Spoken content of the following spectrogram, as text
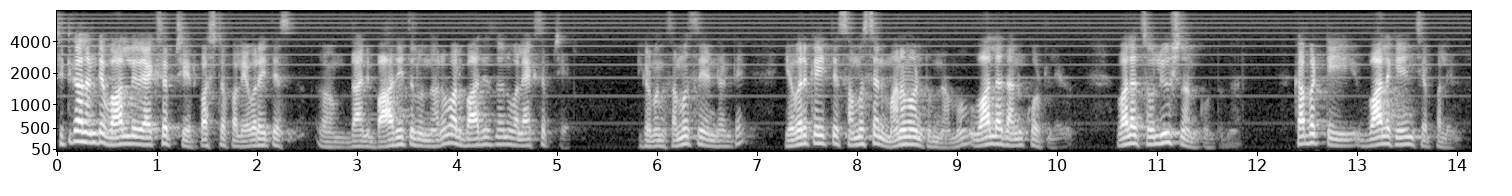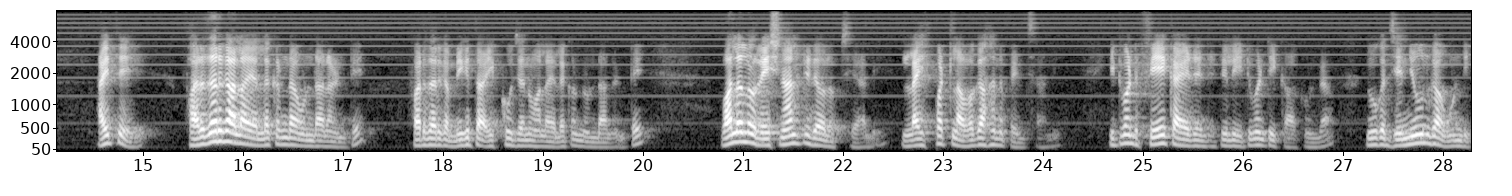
చిట్కాలు అంటే వాళ్ళు యాక్సెప్ట్ చేయరు. ఫస్ట్ ఆఫ్ ఆల్ ఎవరైతే దాని బాధితులు ఉన్నారో వాళ్ళ బాధితులను వాళ్ళు యాక్సెప్ట్ చేయరు. ఇక్కడ మన సమస్య ఏంటంటే ఎవరికైతే సమస్యను మనం అంటున్నామో వాళ్ళు అది అనుకోవట్లేదు. వాళ్ళ సొల్యూషన్ అనుకుంటున్నారు. కాబట్టి వాళ్ళకేం చెప్పలేము. అయితే ఫర్దర్గా అలా వెళ్ళకుండా ఉండాలంటే ఫర్దర్గా మిగతా ఎక్కువ జనం అలా వెళ్ళకుండా ఉండాలంటే వాళ్ళలో రేషనాలిటీ డెవలప్ చేయాలి లైఫ్ పట్ల అవగాహన పెంచాలి. ఇటువంటి ఫేక్ ఐడెంటిటీలు ఇటువంటివి కాకుండా నువ్వు ఒక జెన్యున్గా ఉండి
